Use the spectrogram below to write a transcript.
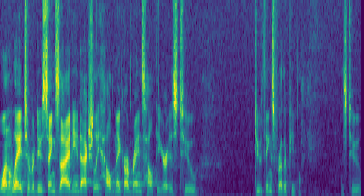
one way to reduce anxiety and to actually help make our brains healthier is to do things for other people, is to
